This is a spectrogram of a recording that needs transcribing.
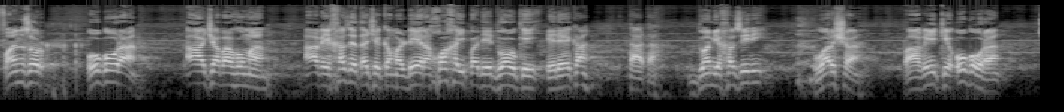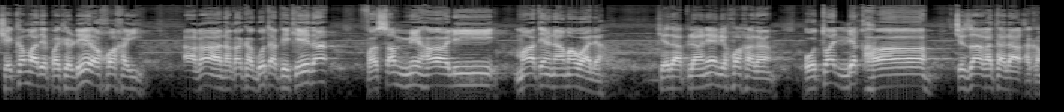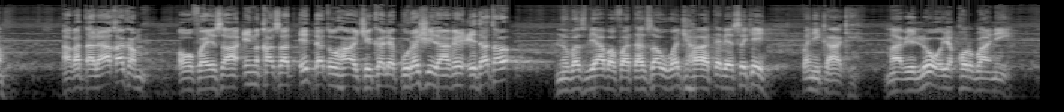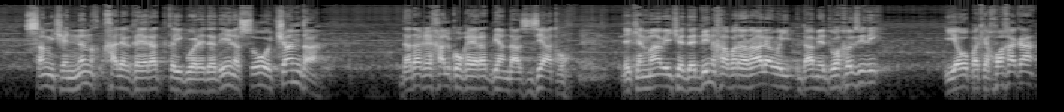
فانظر وګوره اعجبهما هغې ښځې ته چې کومه ډېره خوښه یي په دې دوو کې الیکه تا ته دوه مې ښځې دي ورشه په هغې کې وګوره چې کومه دې پکې ډېره خوښه یي هغه دغه که ګوته پې کېده فسمها لي ما ته نامه واله چې دا پلانې مې خوښه ده اطلقها چې زه هغه طلاقه کړم هغه طلاقه کم او فیضا انقصد عدتها چې کله پوره شي د هغې عدت نو بس بیا به فتزوجها ته به یې څه کې په نکاح کې ما وې لوی قرباني څنګه چې نن خلک غیرت کوي ګورې د دې نه څو چنده د دغه خلکو غیرت بې اندازې زیات و لیکن ما وی چې د دین خبره راله وی دا مې دوه ښځې دي یو پکې خوښه که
